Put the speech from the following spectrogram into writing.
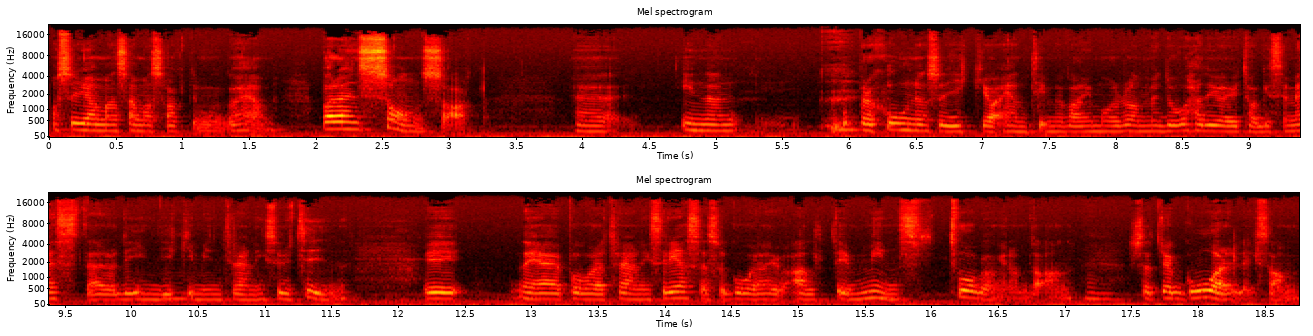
Och så gör man samma sak när man går hem. Bara en sån sak. Eh, innan operationen så gick jag en timme varje morgon men då hade jag ju tagit semester och det ingick i min träningsrutin. Vi, när jag är på våra träningsresor så går jag ju alltid minst två gånger om dagen. Så att jag går liksom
